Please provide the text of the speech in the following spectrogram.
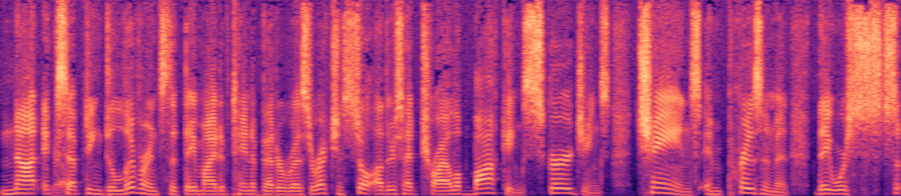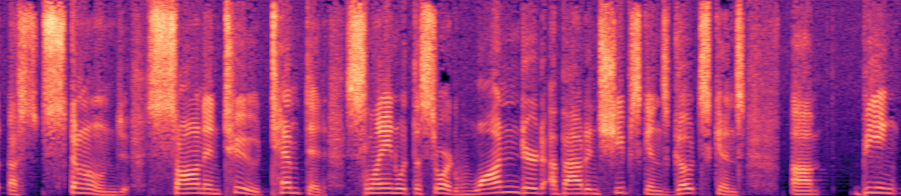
Not accepting no. deliverance that they might obtain a better resurrection. Still, others had trial of mockings, scourgings, chains, imprisonment. They were uh, stoned, sawn in two, tempted, slain with the sword, wandered about in sheepskins, goatskins. Um, being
